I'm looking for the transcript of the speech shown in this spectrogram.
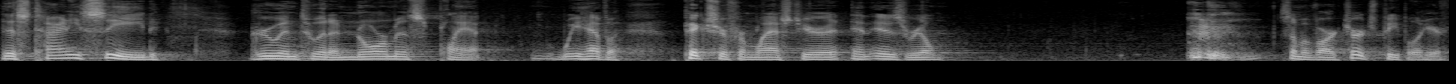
This tiny seed grew into an enormous plant. We have a picture from last year in Israel. Some of our church people here.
